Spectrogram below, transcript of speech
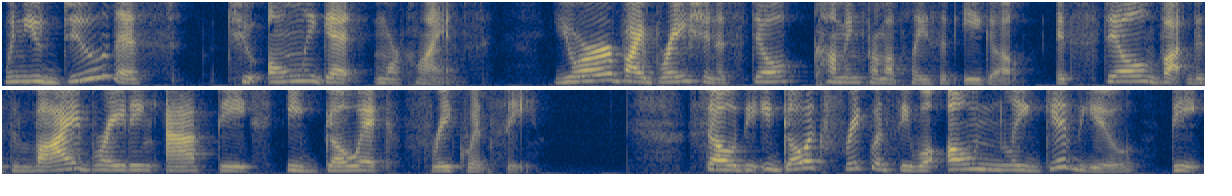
When you do this to only get more clients, your vibration is still coming from a place of ego. It's still vi- it's vibrating at the egoic frequency. So the egoic frequency will only give you the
